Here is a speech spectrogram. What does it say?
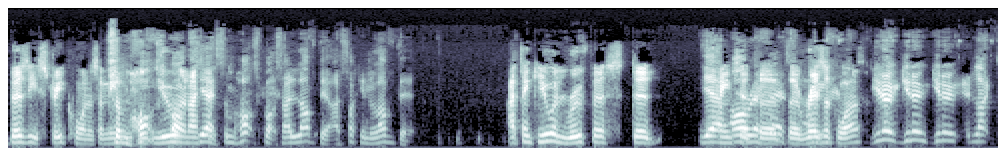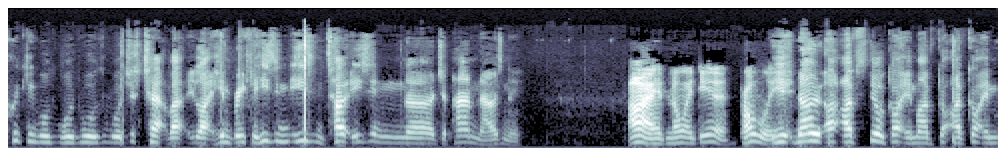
busy street corners. I mean, some hot you spots, and I, yeah, think, some hot spots. I loved it. I fucking loved it. I think you and Rufus did Yeah, painted RFS, the, the reservoir. You know, you know, you know. Like quickly, we'll we'll, we'll, we'll just chat about like him briefly. He's in he's in to- he's in uh, Japan now, isn't he? I have no idea. Probably. You, no, I, I've still got him. I've got I've got him.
